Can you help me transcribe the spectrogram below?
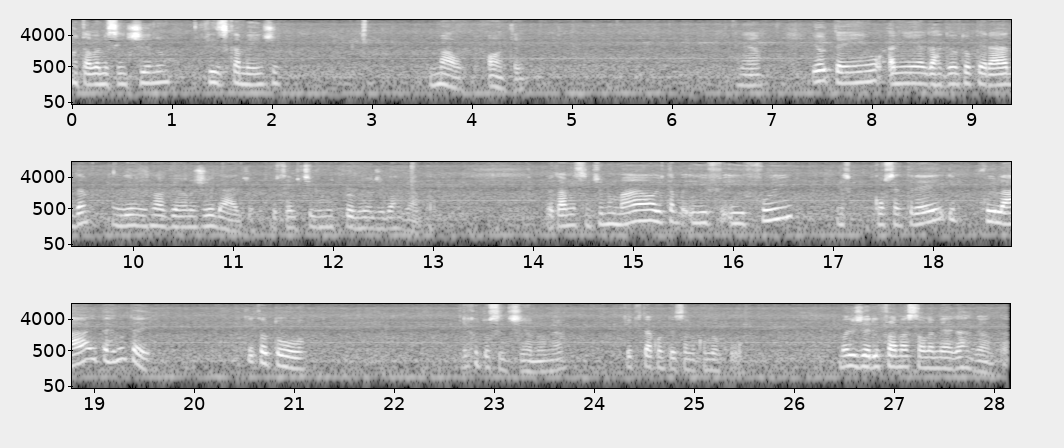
eu estava me sentindo fisicamente mal ontem, né? Eu tenho a minha garganta operada desde os 9 anos de idade. Eu sempre tive muito problema de garganta. Eu estava me sentindo mal e, e fui me concentrei e fui lá e perguntei. O que, que eu tô. O que, que eu tô sentindo, né? O que está acontecendo com o meu corpo? Uma ligeira inflamação na minha garganta.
